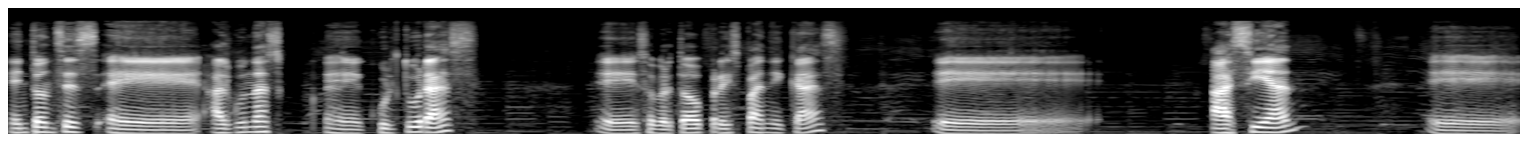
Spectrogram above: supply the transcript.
Entonces, eh, algunas eh, culturas, eh, sobre todo prehispánicas, eh, hacían, eh,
